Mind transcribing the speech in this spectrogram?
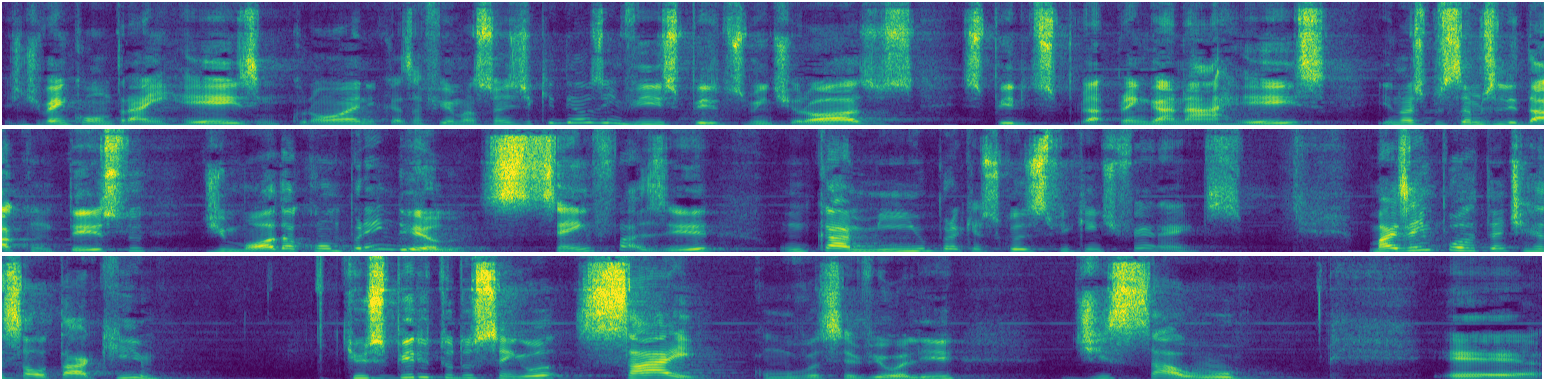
A gente vai encontrar em reis, em crônicas, afirmações de que Deus envia espíritos mentirosos, espíritos para enganar reis, e nós precisamos lidar com o texto de modo a compreendê-lo, sem fazer um caminho para que as coisas fiquem diferentes. Mas é importante ressaltar aqui que o Espírito do Senhor sai, como você viu ali, de Saul. É,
